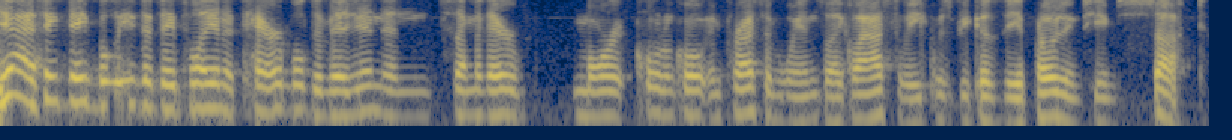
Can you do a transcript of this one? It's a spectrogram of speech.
Yeah, I think they believe that they play in a terrible division, and some of their more quote unquote impressive wins, like last week, was because the opposing team sucked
